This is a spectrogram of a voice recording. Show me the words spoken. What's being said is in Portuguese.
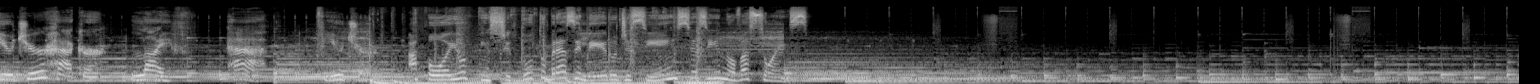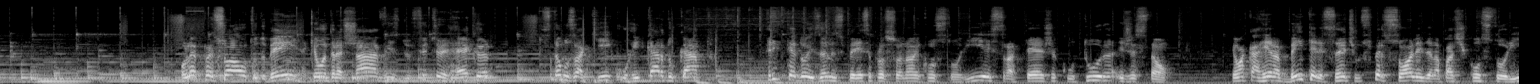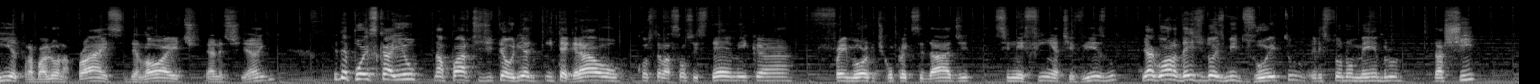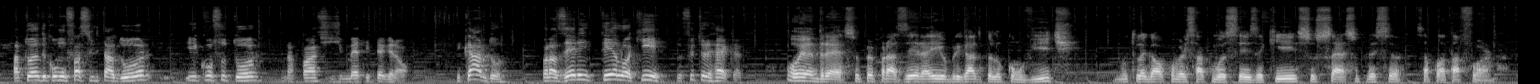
Future Hacker Life Path Future. Apoio Instituto Brasileiro de Ciências e Inovações. Olá pessoal, tudo bem? Aqui é o André Chaves do Future Hacker. Estamos aqui com o Ricardo Cato, 32 anos de experiência profissional em consultoria, estratégia, cultura e gestão. Tem uma carreira bem interessante, super sólida na parte de consultoria, trabalhou na Price, Deloitte, Ernst Young, e depois caiu na parte de teoria integral, constelação sistêmica, framework de complexidade, cinefim e ativismo. E agora, desde 2018, ele se tornou membro da XI, atuando como facilitador e consultor na parte de meta integral. Ricardo, prazer em tê-lo aqui no Future Hacker. Oi, André, super prazer aí, obrigado pelo convite. Muito legal conversar com vocês aqui. Sucesso para essa, essa plataforma.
